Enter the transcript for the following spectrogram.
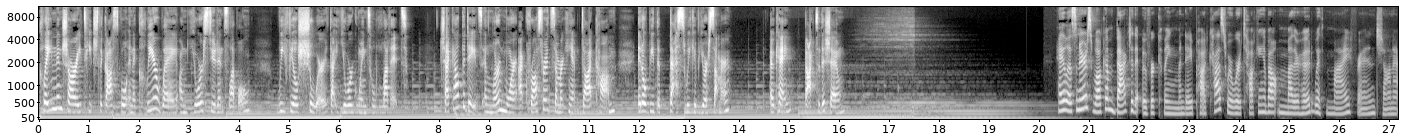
Clayton and Shari teach the gospel in a clear way on your students' level. We feel sure that you're going to love it. Check out the dates and learn more at crossroadssummercamp.com. It'll be the best week of your summer. Okay, back to the show. Hey, listeners, welcome back to the Overcoming Monday podcast, where we're talking about motherhood with my friend Shauna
